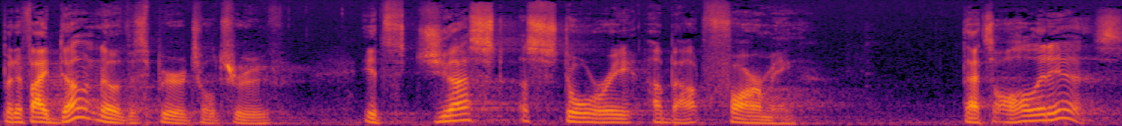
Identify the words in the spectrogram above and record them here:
But if I don't know the spiritual truth, it's just a story about farming. That's all it is.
